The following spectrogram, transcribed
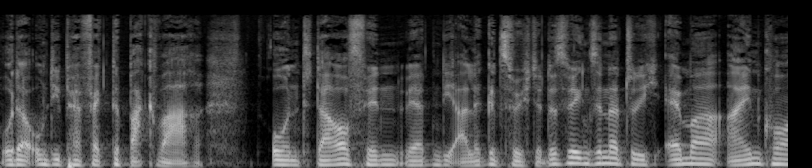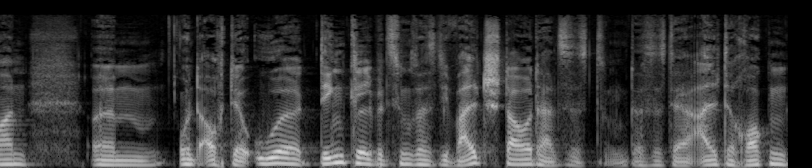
oder um die perfekte Backware. Und daraufhin werden die alle gezüchtet. Deswegen sind natürlich Emmer, Einkorn ähm, und auch der Urdinkel beziehungsweise die Waldstaude, das ist, das ist der alte Roggen,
